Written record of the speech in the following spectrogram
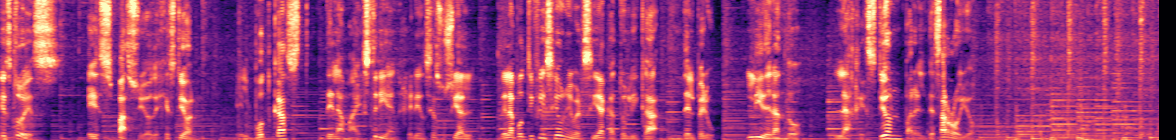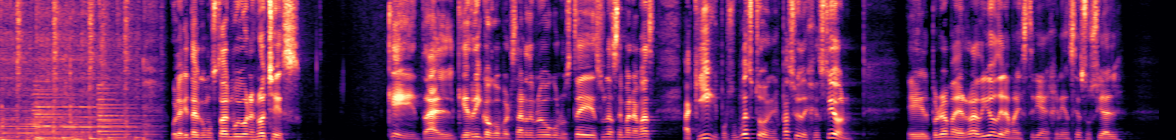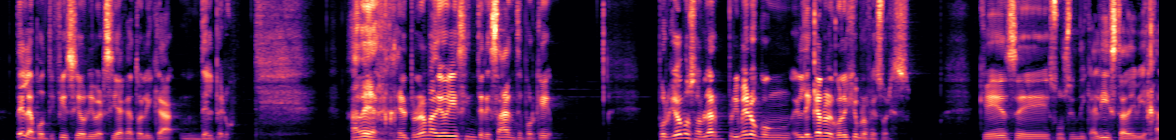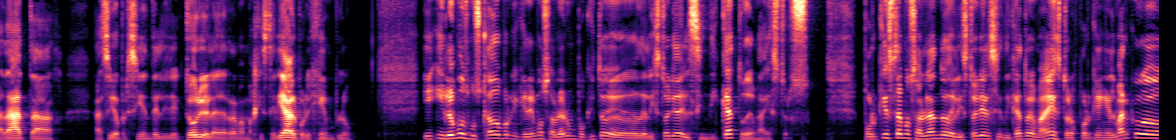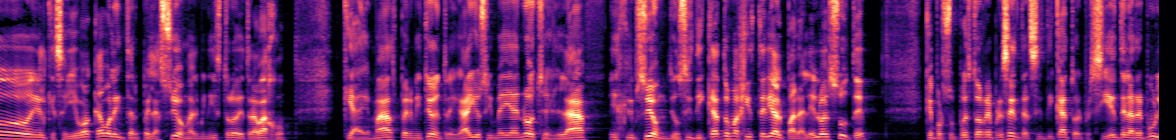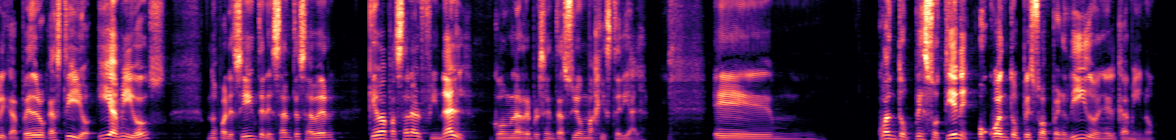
Esto es Espacio de Gestión, el podcast de la Maestría en Gerencia Social de la Pontificia Universidad Católica del Perú, liderando la gestión para el desarrollo. Hola, ¿qué tal? ¿Cómo están? Muy buenas noches. ¿Qué tal? Qué rico conversar de nuevo con ustedes una semana más aquí, por supuesto, en Espacio de Gestión, el programa de radio de la Maestría en Gerencia Social de la Pontificia Universidad Católica del Perú. A ver, el programa de hoy es interesante porque, porque vamos a hablar primero con el decano del Colegio de Profesores, que es, eh, es un sindicalista de vieja data, ha sido presidente del directorio de la derrama magisterial, por ejemplo. Y, lo hemos buscado porque queremos hablar un poquito de la historia del sindicato de maestros. ¿Por qué estamos hablando de la historia del sindicato de maestros? Porque en el marco en el que se llevó a cabo la interpelación al ministro de Trabajo, que además permitió entre gallos y medianoches la inscripción de un sindicato magisterial paralelo al SUTE, que por supuesto representa el sindicato del presidente de la República, Pedro Castillo, y amigos, nos parecía interesante saber qué va a pasar al final con la representación magisterial. Eh, cuánto peso tiene o cuánto peso ha perdido en el camino.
